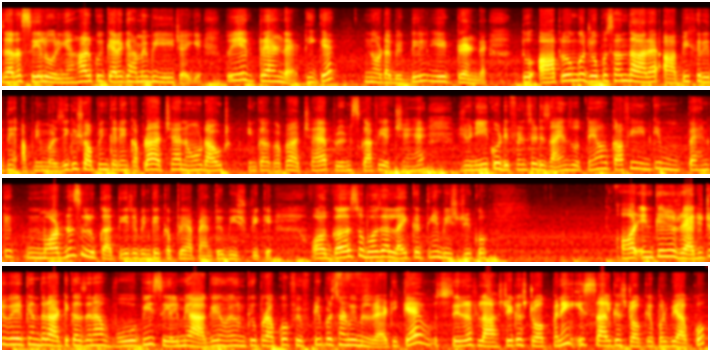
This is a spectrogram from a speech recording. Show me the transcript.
ज़्यादा सेल हो रही हैं, हर कोई कह रहा है कि हमें भी यही चाहिए। तो ये एक ट्रेंड है, ठीक है? नॉट अ बिग डील ये एक ट्रेंड है। तो आप लोगों को जो पसंद आ रहा है, आप भी खरीदें, अपनी मर्ज़ी की शॉपिंग करें। कपड़ा अच्छा है नो डाउट इनका कपड़ा अच्छा है प्रिंट्स काफ़ी अच्छे हैं यूनिक और डिफरेंट से डिज़ाइन होते हैं और काफ़ी इनके पहन के मॉडर्न से लुक आती है जब इनके कपड़े आप पहनते हो ट्री के। और गर्ल्स तो बहुत ज़्यादा लाइक करती हैं ट्री को। और इनके जो रेडी टू वेयर के अंदर आर्टिकल्स हैं ना, वो भी सेल में आ गए हुए हैं। उनके ऊपर आपको 50 परसेंट भी मिल रहा है, ठीक है? सिर्फ़ लास्ट ईयर के स्टॉक पे नहीं, इस साल के स्टॉक के ऊपर भी आपको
